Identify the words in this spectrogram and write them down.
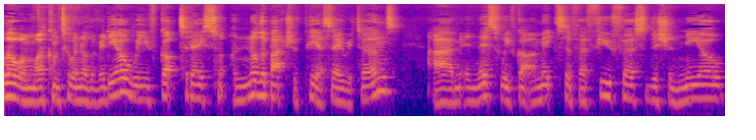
Hello and welcome to another video. We've got today another batch of PSA returns. Um, in this we've got a mix of a few first edition Neo,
